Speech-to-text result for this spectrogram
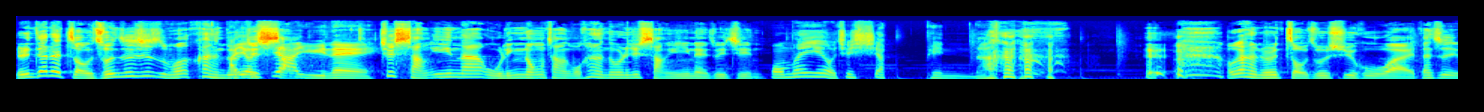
人家的走村这是什么？看很多人去、啊、下雨呢，去赏樱啊，武林农场，我看很多人去赏樱呢。最近我们也有去 shopping 啊。我看很多人走出去户外，但是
